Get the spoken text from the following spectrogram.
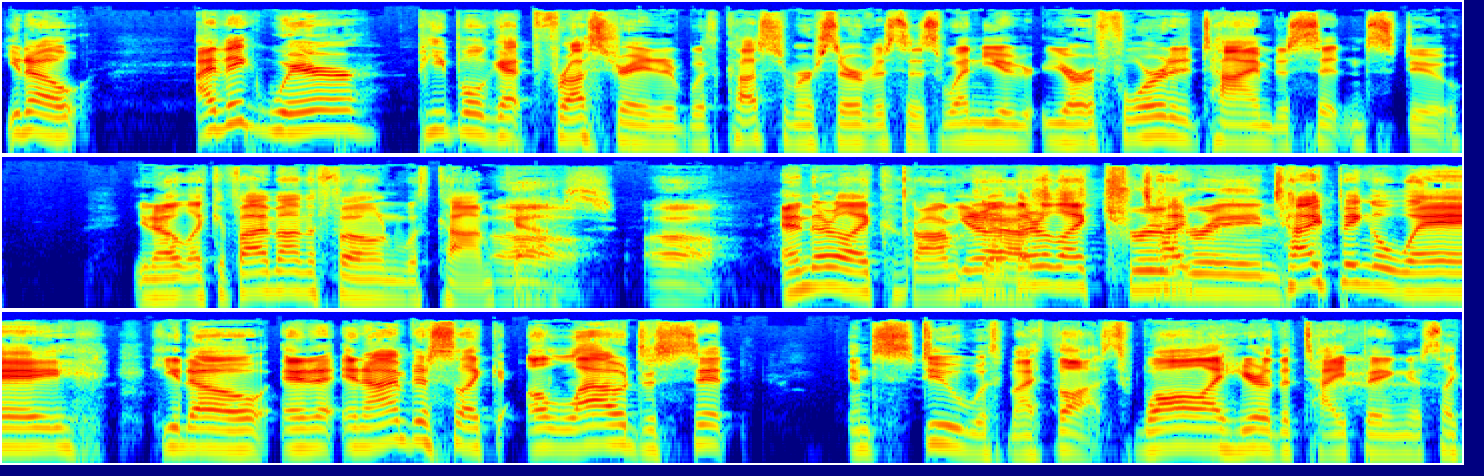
you know, I think where people get frustrated with customer service is when you you're afforded time to sit and stew. You know, like if I'm on the phone with Comcast Oh, oh. and they're like, Comcast, you know, they're like True type- Green. typing away, you know, and and I'm just like allowed to sit and stew with my thoughts while I hear the typing. It's like,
